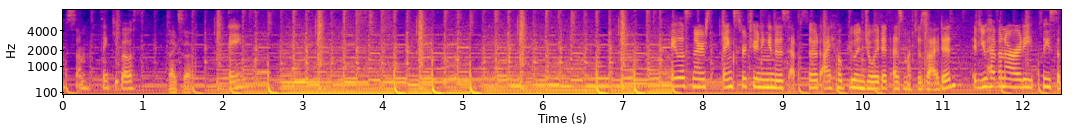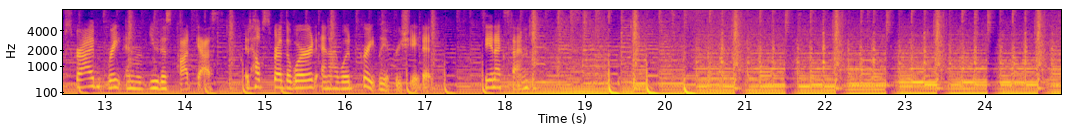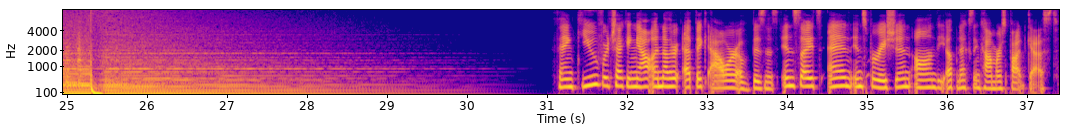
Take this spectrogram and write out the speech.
Awesome. Thank you both. Thanks, Steph. Thanks. Hey, listeners, thanks for tuning into this episode. I hope you enjoyed it as much as I did. If you haven't already, please subscribe, rate, and review this podcast. It helps spread the word, and I would greatly appreciate it. See you next time. Thank you for checking out another epic hour of business insights and inspiration on the Up Next in Commerce podcast.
